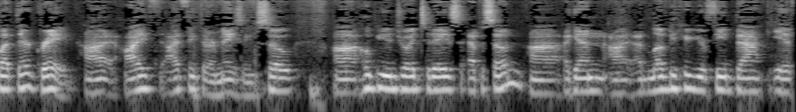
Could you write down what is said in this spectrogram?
but they're great. I, I, I think they're amazing. So I uh, hope you enjoyed today's episode. Uh, again, I, would love to hear your feedback if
